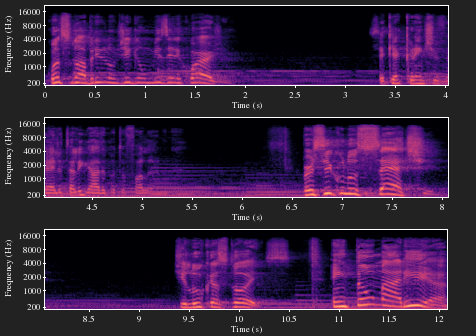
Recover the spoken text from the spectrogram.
Quantos não abriram, digam misericórdia. Você que é crente velho, tá ligado o que eu estou falando, né? Versículo 7 de Lucas 2. Então Maria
